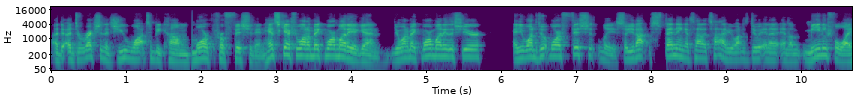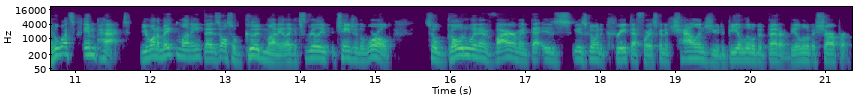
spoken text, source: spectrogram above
a, a direction that you want to become more proficient in. Hence, if you want to make more money again, you want to make more money this year and you want to do it more efficiently. So you're not spending a ton of time. You want to do it in a, in a meaningful way. Who wants impact? You want to make money that is also good money, like it's really changing the world. So go to an environment that is is going to create that for you. It's going to challenge you to be a little bit better, be a little bit sharper.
